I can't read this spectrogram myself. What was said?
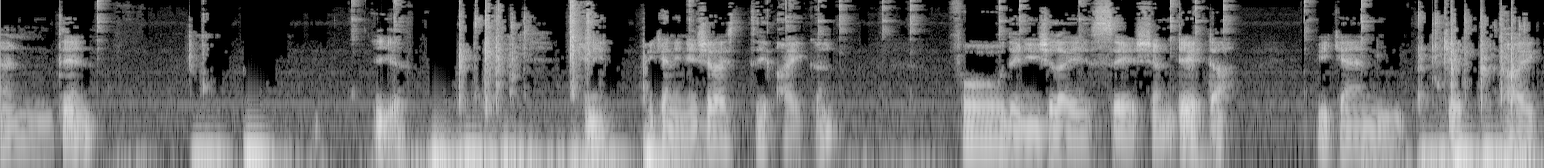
and then here we can initialize the icon. For the initialization data we can get icon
